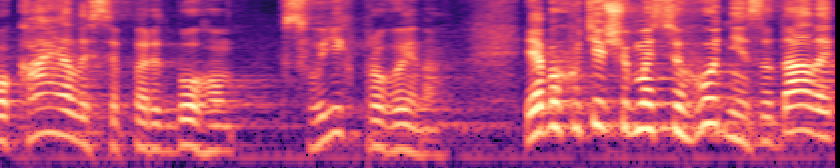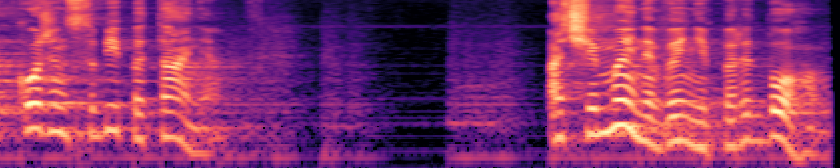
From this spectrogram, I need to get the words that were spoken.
покаялися перед Богом своїх провинах. Я би хотів, щоб ми сьогодні задали кожен собі питання. А чи ми не винні перед Богом?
